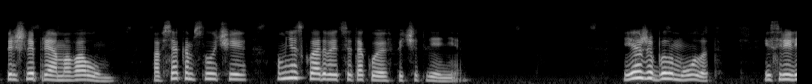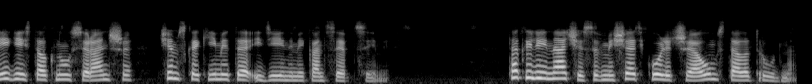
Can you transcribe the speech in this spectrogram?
и пришли прямо во ум. Во всяком случае, у меня складывается такое впечатление. Я же был молод, и с религией столкнулся раньше, чем с какими-то идейными концепциями. Так или иначе, совмещать колледж и аум стало трудно.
